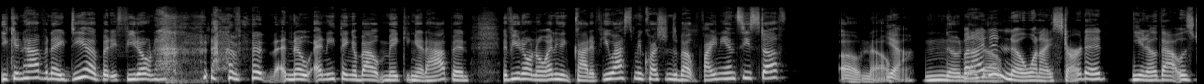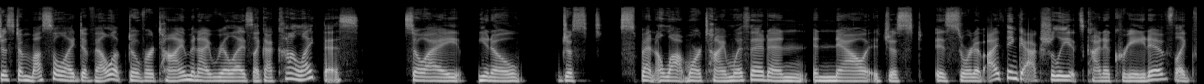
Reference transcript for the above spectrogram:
You can have an idea, but if you don't have know anything about making it happen, if you don't know anything, God, if you ask me questions about financy stuff, oh no, yeah. no, no, But I no. didn't know when I started. You know, that was just a muscle I developed over time. And I realized like I kind of like this. So I, you know, just spent a lot more time with it. And and now it just is sort of, I think actually it's kind of creative. Like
